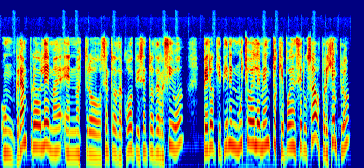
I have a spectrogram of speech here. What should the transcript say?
un gran problema en nuestros centros de acopio y centros de recibo, pero que tienen muchos elementos que pueden ser usados. Por ejemplo,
